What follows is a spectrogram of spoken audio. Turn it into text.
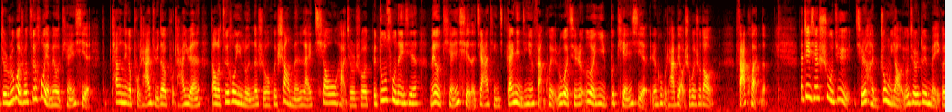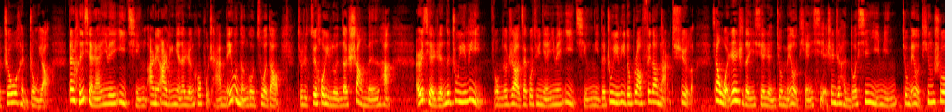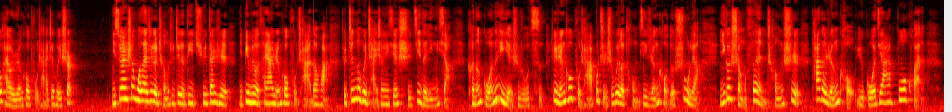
就是如果说最后也没有填写，他们那个普查局的普查员到了最后一轮的时候会上门来敲哈，就是说督促那些没有填写的家庭赶紧进行反馈。如果其实恶意不填写人口普查表是会受到罚款的。那这些数据其实很重要，尤其是对每个州很重要。但是很显然，因为疫情，二零二零年的人口普查没有能够做到就是最后一轮的上门哈。而且人的注意力，我们都知道，在过去一年因为疫情，你的注意力都不知道飞到哪儿去了。像我认识的一些人就没有填写，甚至很多新移民就没有听说还有人口普查这回事儿。你虽然生活在这个城市、这个地区，但是你并没有参加人口普查的话，就真的会产生一些实际的影响。可能国内也是如此。这人口普查不只是为了统计人口的数量，一个省份、城市它的人口与国家拨款。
